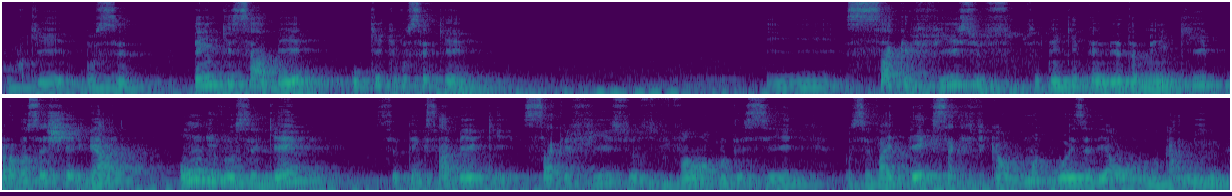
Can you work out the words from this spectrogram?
Porque você tem que saber o que, que você quer. E sacrifícios, você tem que entender também que para você chegar onde você quer, você tem que saber que sacrifícios vão acontecer. Você vai ter que sacrificar alguma coisa ali ao longo do caminho,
